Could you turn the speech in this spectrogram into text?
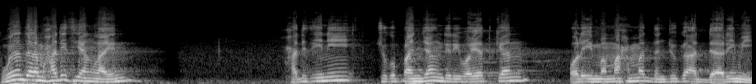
Kemudian dalam hadis yang lain, hadis ini cukup panjang diriwayatkan oleh Imam Ahmad dan juga Ad-Darimi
